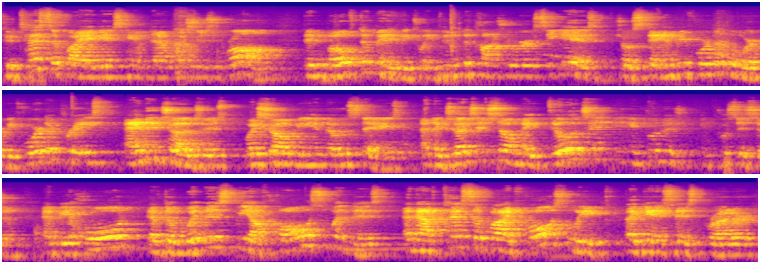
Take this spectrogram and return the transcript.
to testify against him that which is wrong, then both the men between whom the controversy is shall stand before the Lord, before the priests and the judges, which shall be in those days. And the judges shall make diligent inquisition, and behold, if the witness be a false witness, and have testified falsely against his brother,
